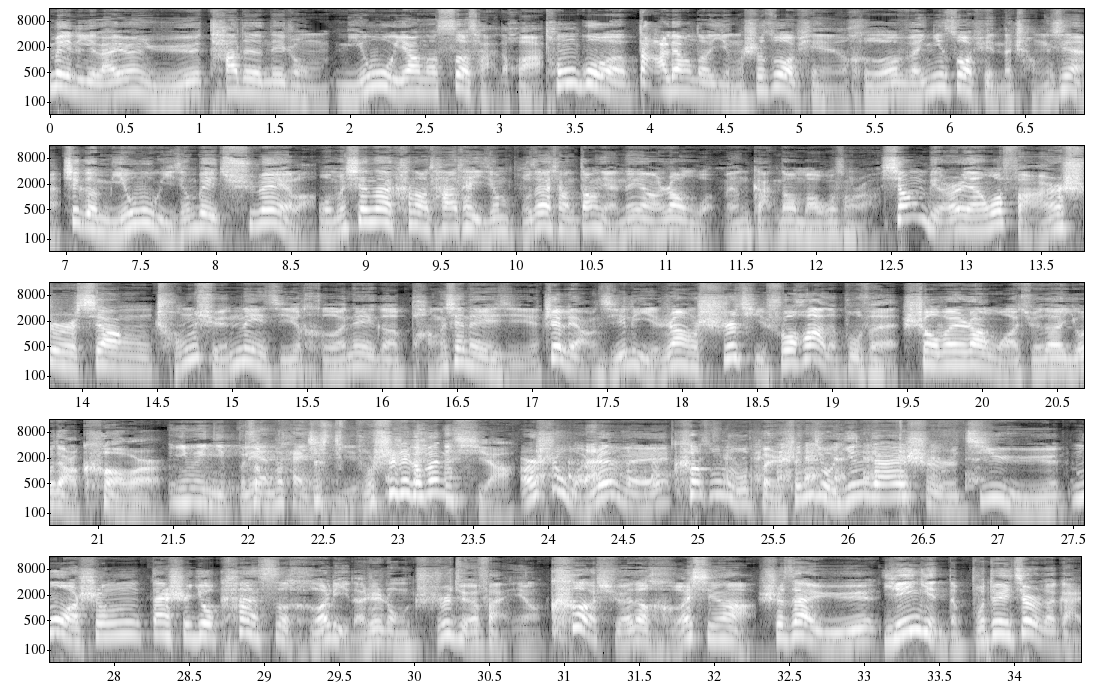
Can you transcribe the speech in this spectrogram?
魅力来源于它的那种迷雾一样的色彩的话，通过大量的影视作品和文艺作品的呈现，这个迷雾已经被祛魅了。我们现在看到它，它已经不再像当年那样让我们感到毛骨悚然。相比而言，我反而是像虫群那集和那个螃蟹那一集这两集里让尸体说话的部分，稍微让我觉得有点刻味儿。因为你不练太这极，不是这个问题啊，而是我认为克苏鲁本身就应该是基于陌生，但是又看似合理的这种直觉反应。科学的核心啊，是在于隐隐的不对劲儿的感觉。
